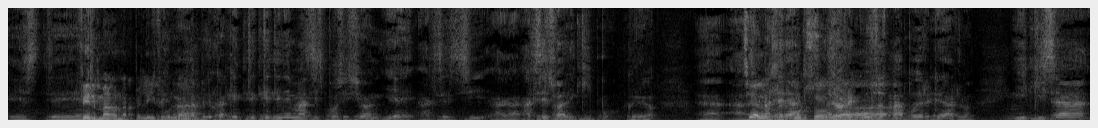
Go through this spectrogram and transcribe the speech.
Este, Filmar una película. filmar una película que, que tiene más disposición y eh, accesi- a- acceso al equipo, creo. A, Sí, a los recursos, A los a- recursos para poder crearlo. Y quizá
